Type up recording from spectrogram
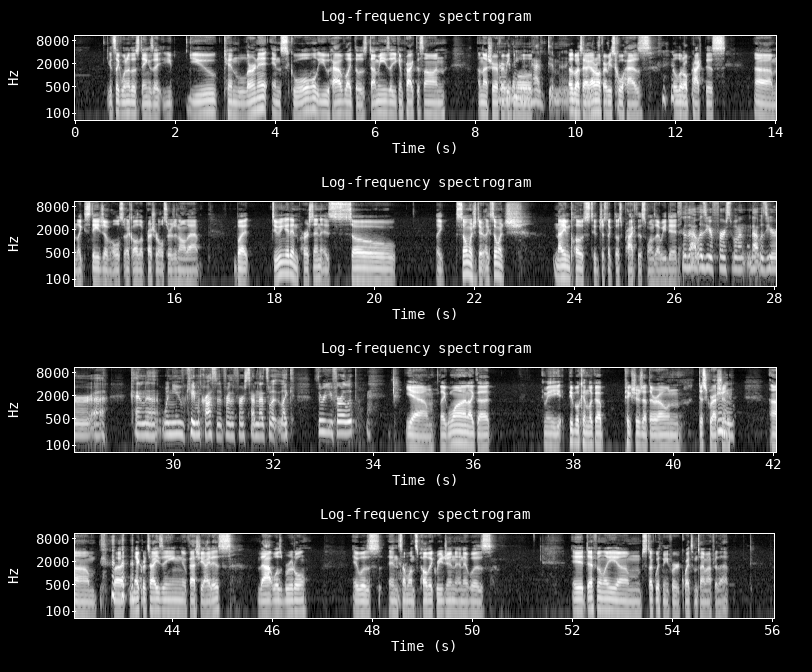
it's like one of those things that you you can learn it in school. You have like those dummies that you can practice on. I'm not sure if every single. have dim. I was about to say I don't know if every school has the little practice, um, like stage of ulcer, like all the pressure ulcers and all that. But doing it in person is so, like, so much different. Like so much, not even close to just like those practice ones that we did. So that was your first one. That was your uh, kind of when you came across it for the first time. That's what like threw you for a loop. Yeah, like one like that. I mean, people can look up pictures at their own discretion. Um, but necrotizing fasciitis, that was brutal. It was in someone's pelvic region, and it was. It definitely um, stuck with me for quite some time after that.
